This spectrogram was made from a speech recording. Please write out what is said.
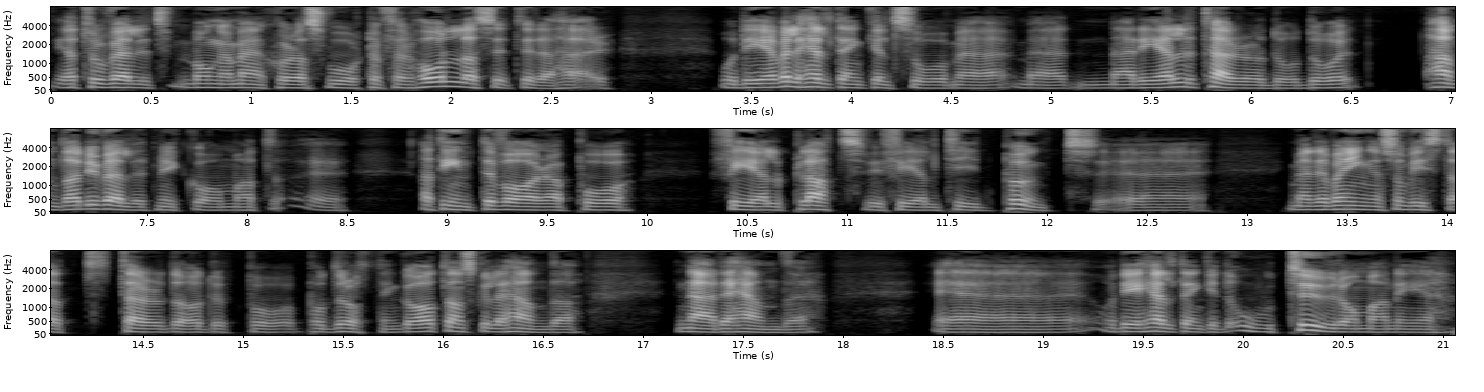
jag tror väldigt många människor har svårt att förhålla sig till det här. Och det är väl helt enkelt så med, med när det gäller terror då, då handlade ju väldigt mycket om att, eh, att inte vara på fel plats vid fel tidpunkt. Eh, men det var ingen som visste att terrordådet på, på Drottninggatan skulle hända när det hände. Eh, och det är helt enkelt otur om man, är,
